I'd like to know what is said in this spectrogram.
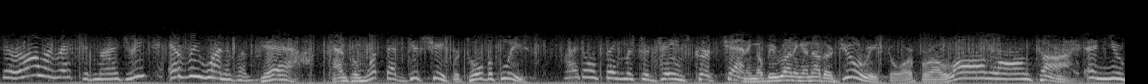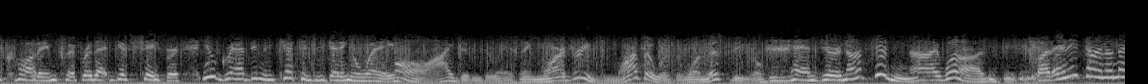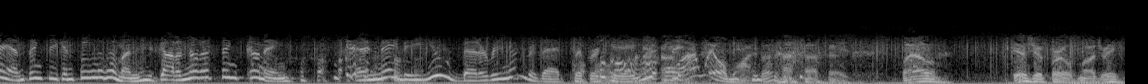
They're all arrested, Marjorie. Every one of them. Yeah, and from what that Giff Schaefer told the police, I don't think Mr. James Kirk Channing will be running another jewelry store for a long, long time. And you caught him, Clipper, that Giff Schaefer. You grabbed him and kept him from getting away. Oh, I didn't do anything, Marjorie. Martha was the one this deal. And you're not kidding. I was. but any time a man thinks he can fool a woman, he's got another thing coming. and maybe you'd better remember that, Clipper oh, King. Oh, I will, Martha. well, here's your pearls, Marjorie.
